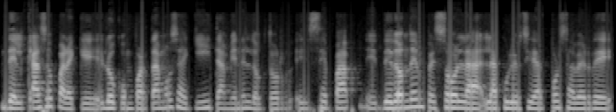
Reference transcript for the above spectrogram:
del caso para que lo compartamos aquí y también el doctor eh, sepa eh, de dónde empezó la, curiosidad por saber de,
